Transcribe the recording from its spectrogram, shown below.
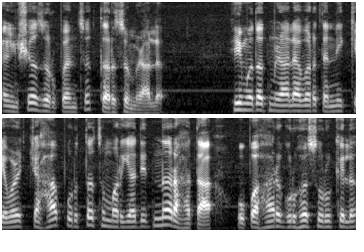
ऐंशी हजार रुपयांचं कर्ज मिळालं. ही मदत मिळाल्यावर त्यांनी केवळ चहापुरतंच मर्यादित न राहता उपाहारगृह सुरू केलं.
